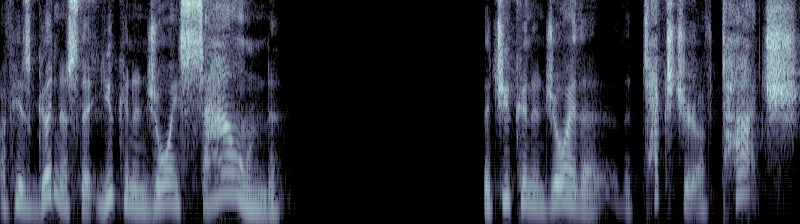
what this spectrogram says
of His goodness that you can enjoy sound that you can enjoy the, the texture of touch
